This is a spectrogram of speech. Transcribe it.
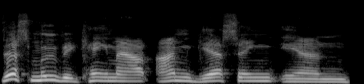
this movie came out, I'm guessing, in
